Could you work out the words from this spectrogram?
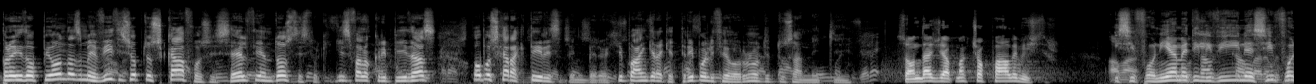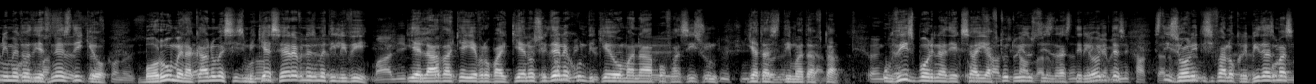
προειδοποιώντας με βήθηση όποιος σκάφος εισέλθει εντός της τουρκικής υφαλοκρηπίδα, όπως χαρακτήρισε την περιοχή που Άγκυρα και Τρίπολη θεωρούν ότι τους ανήκει. Η συμφωνία με τη Λιβύη είναι σύμφωνη με το διεθνές δίκαιο. Μπορούμε να κάνουμε σεισμικές έρευνες με τη Λιβύη. Η Ελλάδα και η Ευρωπαϊκή Ένωση δεν έχουν δικαίωμα να αποφασίσουν για τα ζητήματα αυτά. Ουδής μπορεί να διεξάγει αυτού του είδους τις δραστηριότητες στη ζώνη της υφαλοκρηπίδας μας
